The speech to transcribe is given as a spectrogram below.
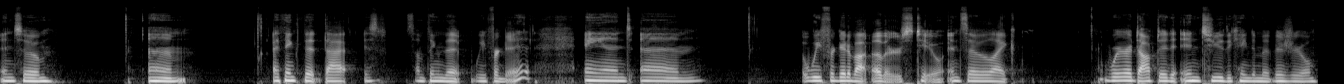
And so um I think that that is something that we forget and um we forget about others too. And so like we're adopted into the kingdom of Israel.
